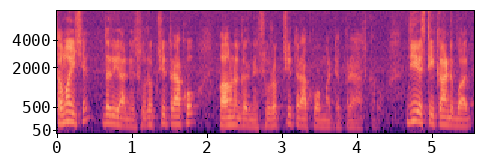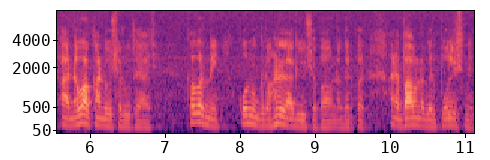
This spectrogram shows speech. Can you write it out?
સમય છે, દરિયાને સુરક્ષિત રાખો, ભાવનગરને સુરક્ષિત રાખવા માટે પ્રયાસ કરો. જીએસટી કાંડ બાદ આ નવા કાંડો શરૂ થયા છે. ખબર નહીં કોનું ગ્રહણ લાગ્યું છે ભાવનગર પર અને ભાવનગર પોલીસને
